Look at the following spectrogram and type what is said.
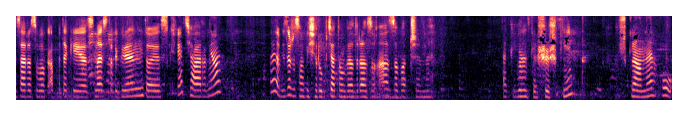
Zaraz obok apteki jest Mester Green, to jest kwiaciarnia. A ja widzę, że są jakieś róbcia, to mówię od razu, a zobaczymy. Takie wielkie szyszki. Szklane. U,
